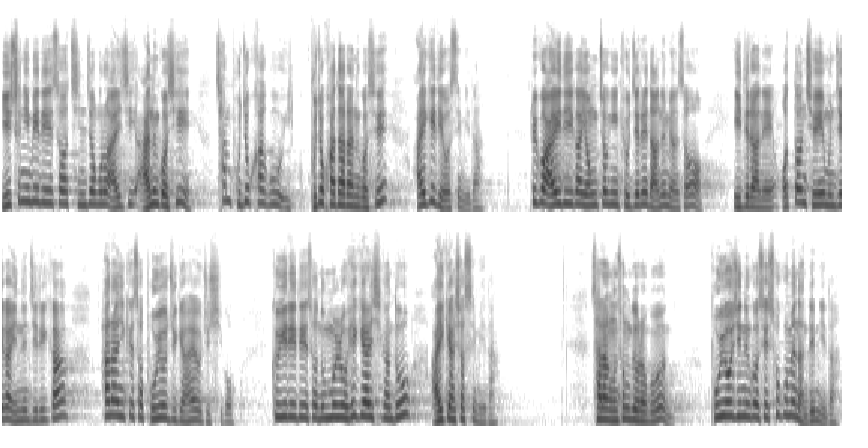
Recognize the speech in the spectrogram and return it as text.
예수님에 대해서 진정으로 알지 않은 것이 참 부족하고 부족하다라는 것을 알게 되었습니다. 그리고 아이들과 영적인 교제를 나누면서 이들 안에 어떤 죄의 문제가 있는지가 하나님께서 보여주게 하여 주시고 그 일에 대해서 눈물로 회개할 시간도 알게 하셨습니다. 사랑하는 성도 여러분, 보여지는 것에 속으면 안 됩니다.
